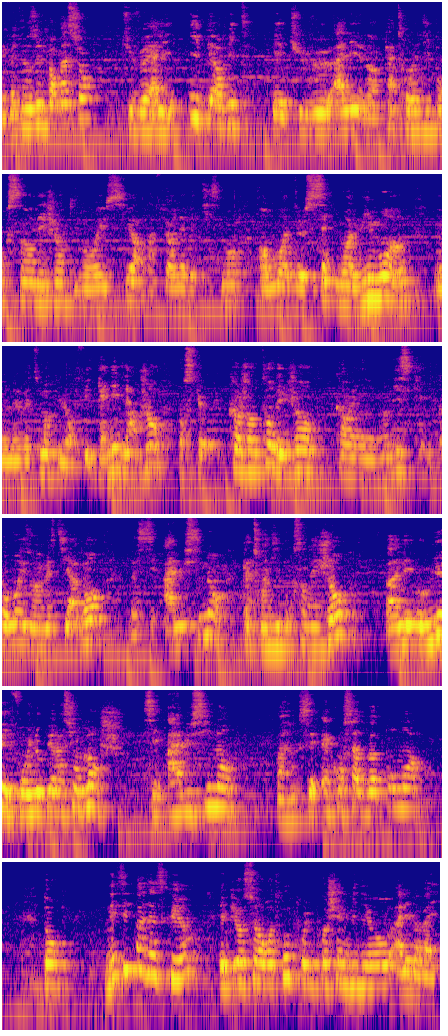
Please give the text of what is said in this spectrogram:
et ben, dans une formation, tu veux aller hyper vite et tu veux aller dans 90% des gens qui vont réussir à faire un investissement en moins de 7 mois, 8 mois, hein, un investissement qui leur fait gagner de l'argent. Parce que quand j'entends des gens, quand ils me disent comment ils ont investi avant, ben, c'est hallucinant. 90% des gens, allez, au mieux, ils font une opération blanche. C'est hallucinant. C'est inconcevable pour moi. Donc, n'hésite pas à t'inscrire et puis on se retrouve pour une prochaine vidéo. Allez, bye bye.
